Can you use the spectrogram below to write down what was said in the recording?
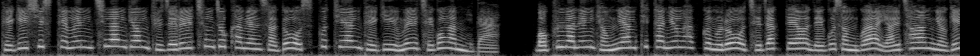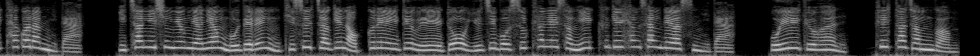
배기 시스템은 친환경 규제를 충족하면서도 스포티한 배기음을 제공합니다. 머플러는 경량 티타늄 합금으로 제작되어 내구성과 열 저항력이 탁월합니다. 2026년형 모델은 기술적인 업그레이드 외에도 유지보수 편의성이 크게 향상되었습니다. 오일 교환, 필터 점검,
